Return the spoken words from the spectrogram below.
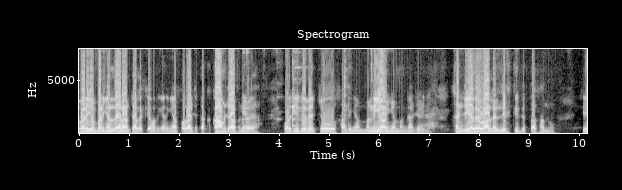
ਬੜੀਆਂ ਬੜੀਆਂ ਲਹਿਰਾਂ ਚੱਲ ਕੇ ਆਉਂਦੀਆਂ ਰਹੀਆਂ ਪਰ ਅੱਜ ਤੱਕ ਕਾਮਯਾਬ ਨਹੀਂ ਹੋਇਆ। ਔਰ ਜਿਹਦੇ ਵਿੱਚ ਉਹ ਸਾਡੀਆਂ ਮੰਨੀਆਂ ਹੋਈਆਂ ਮੰਗਾਂ ਜਿਹੜੀਆਂ, ਸੰਜੇ ਅਗਰਵਾਲ ਨੇ ਲਿਖਤੀ ਦਿੱਤਾ ਸਾਨੂੰ ਕਿ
